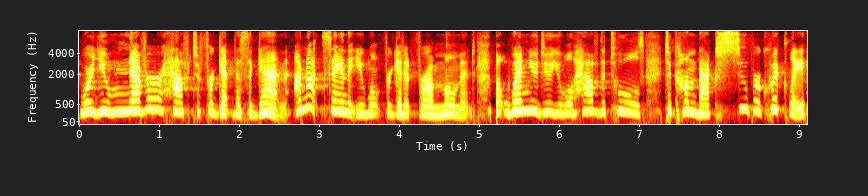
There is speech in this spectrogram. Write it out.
where you never have to forget this again. I'm not saying that you won't forget it for a moment, but when you do, you will have the tools to come back super quickly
